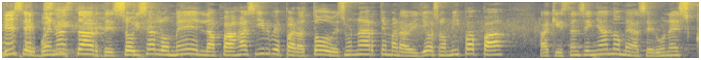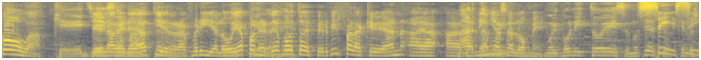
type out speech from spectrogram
Dice, buenas tardes, soy Salomé, la paja sirve para todo, es un arte maravilloso. Mi papá aquí está enseñándome a hacer una escoba de la belleza, vereda Marta, Tierra. Fría. Lo voy a poner de foto de perfil para que vean a, a la Marta, niña muy- Salomé. Muy bonito eso, ¿no es cierto? Sí, que sí, los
